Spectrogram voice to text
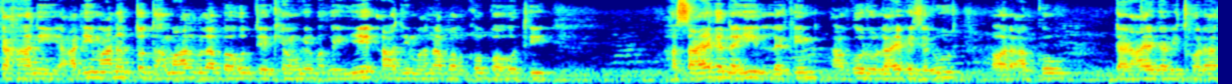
कहानी। आदि मानव तो धमाल वाला बहुत देखे होंगे मगर ये आदि मानव आपको बहुत ही हंसाएगा नहीं लेकिन आपको रुलाएगा ज़रूर और आपको डराएगा भी थोड़ा।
